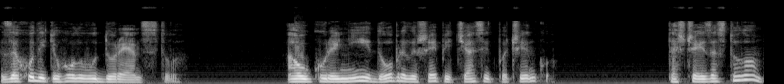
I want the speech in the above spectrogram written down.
заходить у голову дуренство, а у курені добре лише під час відпочинку. та ще й за столом.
